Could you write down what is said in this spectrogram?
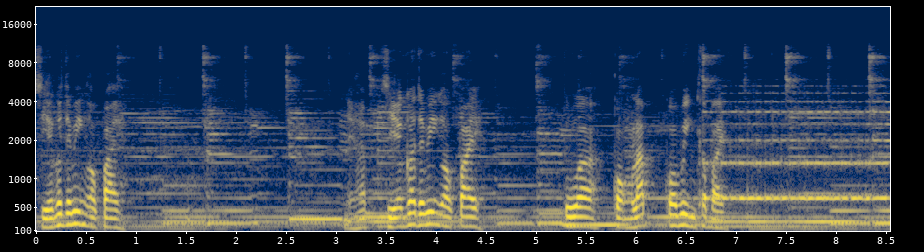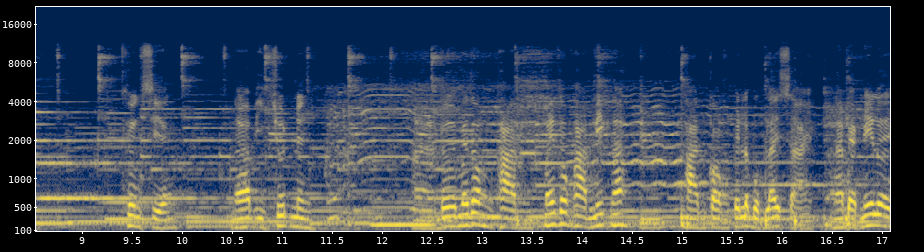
เสียงก็จะวิ่งออกไปนี่ครับเสียงก็จะวิ่งออกไป ตัวกล่องรับก็วิ่งเข้าไป เครื่องเสียงนะครับอีกชุดหนึ่งโดยไม่ต้องผ่านไม่ต้องผ่านมิกนะผ่านกล่องเป็นระบบไร้สายนะแบบนี้เลย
